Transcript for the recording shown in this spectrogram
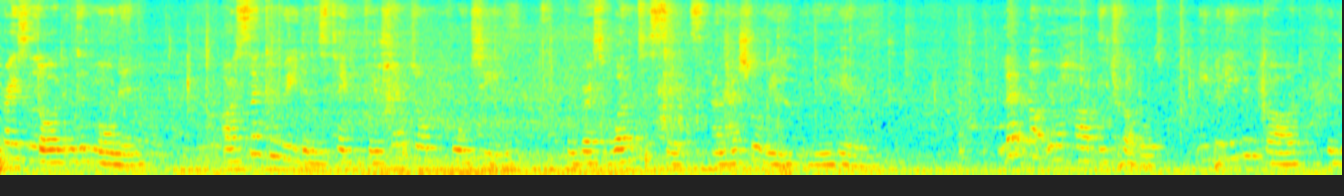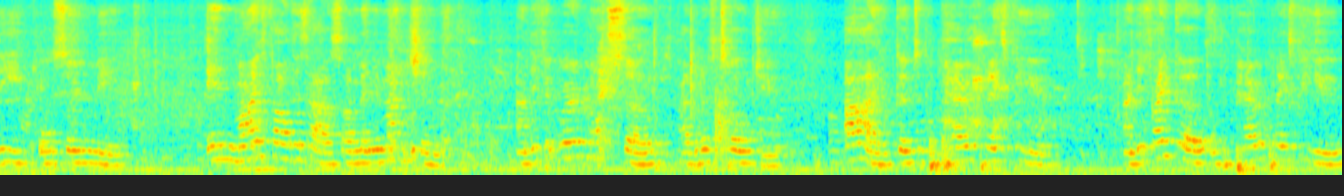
Praise the Lord and good morning. Our second reading is taken from St. John 14, from verse 1 to 6, and I shall read in your hearing. Let not your heart be troubled. Ye believe in God, believe also in me. In my Father's house are many mansions, and if it were not so, I would have told you. I go to prepare a place for you. And if I go and prepare a place for you,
